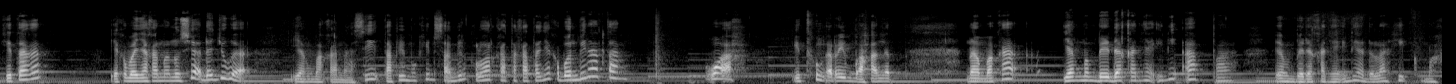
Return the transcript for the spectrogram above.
kita kan, ya kebanyakan manusia ada juga yang makan nasi tapi mungkin sambil keluar kata-katanya kebun binatang. Wah, itu ngeri banget. Nah, maka yang membedakannya ini apa? Yang membedakannya ini adalah hikmah.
